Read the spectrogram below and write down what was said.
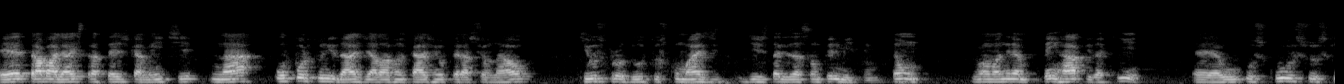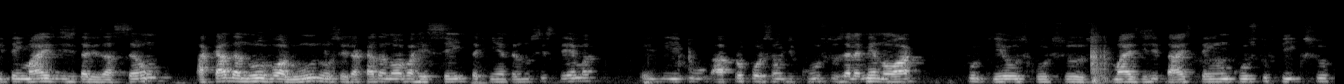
é trabalhar estrategicamente na oportunidade de alavancagem operacional que os produtos com mais digitalização permitem. Então, de uma maneira bem rápida aqui, é, os cursos que têm mais digitalização, a cada novo aluno, ou seja, a cada nova receita que entra no sistema, ele, a proporção de custos ela é menor, porque os cursos mais digitais têm um custo fixo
